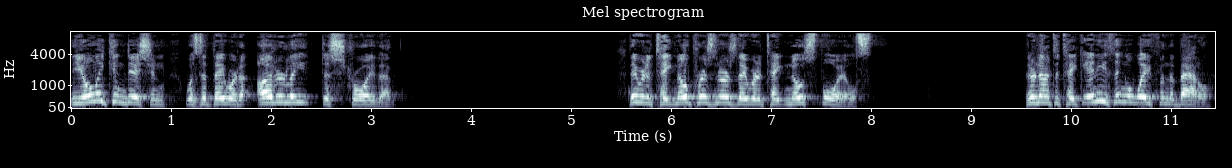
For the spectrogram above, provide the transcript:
The only condition was that they were to utterly destroy them. They were to take no prisoners, they were to take no spoils. They're not to take anything away from the battle.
